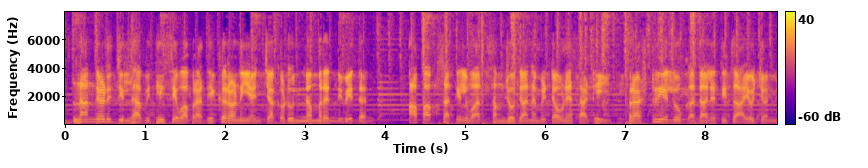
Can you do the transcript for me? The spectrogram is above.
नांदेड जिल्हा विधी सेवा प्राधिकरण यांच्याकडून नम्र निवेदन. आपापसातील वाद समझोत्यानं मिटवण्यासाठी राष्ट्रीय लोक अदालतीचं आयोजन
